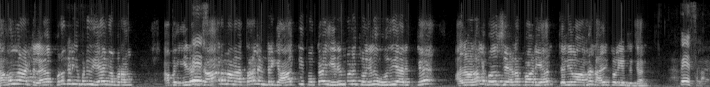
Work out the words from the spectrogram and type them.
தமிழ்நாட்டுல புறக்கணிக்கப்படுது ஏங்க அப்புறம்? அப்ப இதன். காரணமாகத்தான் இன்றைக்கு அதிமுக இருமொழி கொள்கையில உறுதியா இருக்கு. அதனால பொதுச் எடப்பாடியார் தெளிவாக அறிக்கொள்கிட்டு இருக்காரு. பேசலாம்.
